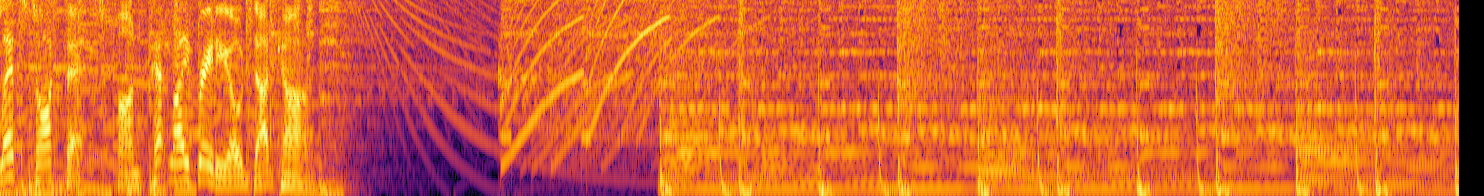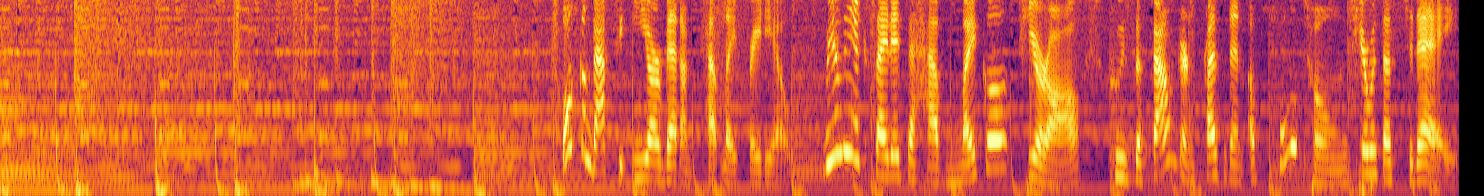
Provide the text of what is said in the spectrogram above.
Let's Talk Pets on PetLifeRadio.com. Welcome back to ER Vet on Pet Life Radio. Really excited to have Michael Tyrrell, who's the founder and president of Whole Tones, here with us today.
